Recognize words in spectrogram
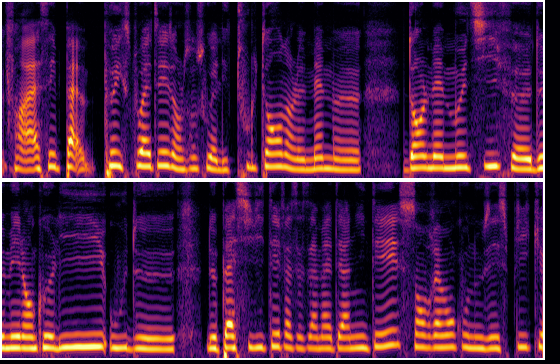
enfin assez peu exploitée dans le sens où elle est tout le temps dans le même, euh, dans le même motif euh, de mélancolie ou de, passivité face à sa maternité, sans vraiment qu'on nous explique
